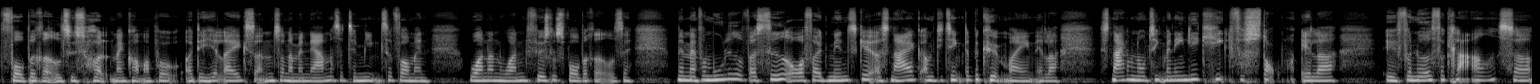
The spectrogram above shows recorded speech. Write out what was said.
forberedelseshold, man kommer på, og det er heller ikke sådan, så når man nærmer sig termin, så får man one-on-one fødselsforberedelse. Men man får mulighed for at sidde over for et menneske og snakke om de ting, der bekymrer en, eller snakke om nogle ting, man egentlig ikke helt forstår, eller øh, få noget forklaret, så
